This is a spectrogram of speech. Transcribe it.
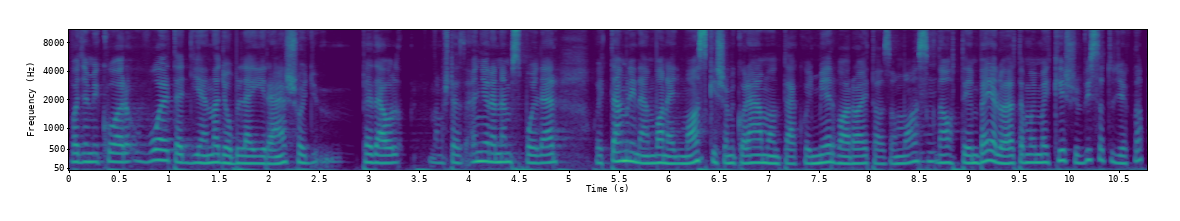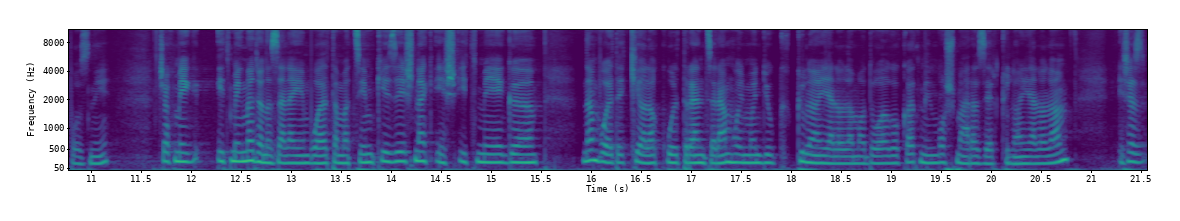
vagy amikor volt egy ilyen nagyobb leírás, hogy például, na most ez annyira nem spoiler, hogy Tamlinen van egy maszk, és amikor elmondták, hogy miért van rajta az a maszk, na ott én bejelöltem, hogy majd később vissza tudjak lapozni, csak még itt még nagyon az elején voltam a címkézésnek, és itt még nem volt egy kialakult rendszerem, hogy mondjuk külön jelölöm a dolgokat, mint most már azért külön jelölöm, és ez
